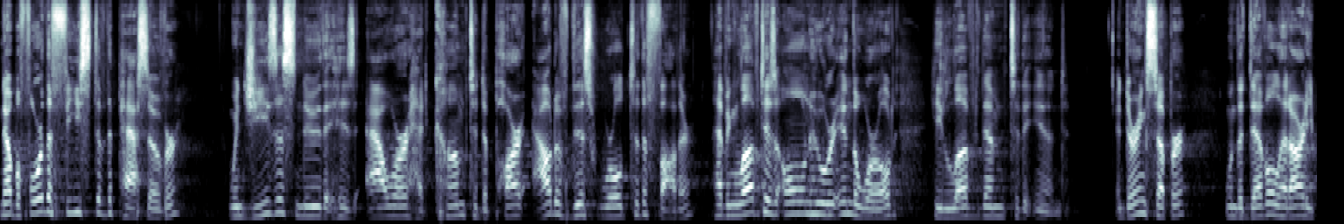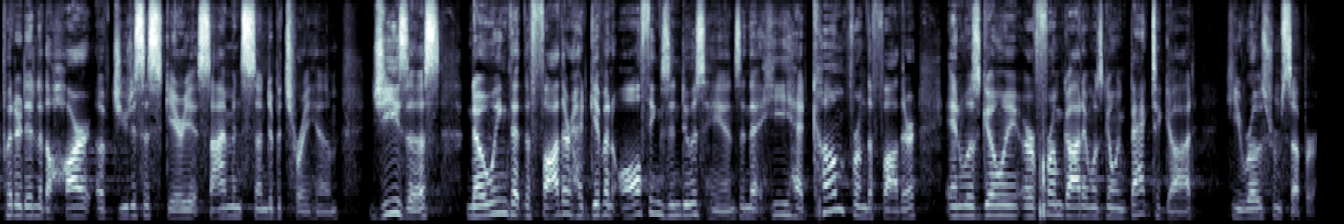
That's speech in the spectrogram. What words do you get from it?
Now, before the feast of the Passover, when Jesus knew that his hour had come to depart out of this world to the Father, having loved his own who were in the world, he loved them to the end. And during supper, when the devil had already put it into the heart of Judas Iscariot, Simon's son, to betray him, Jesus, knowing that the Father had given all things into his hands and that he had come from the Father and was going, or from God and was going back to God, he rose from supper.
